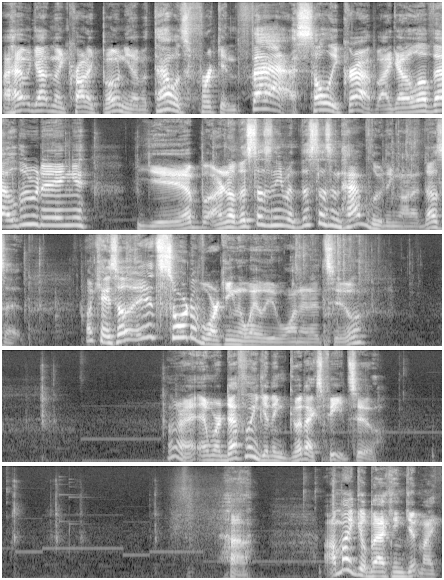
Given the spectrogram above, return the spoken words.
I haven't gotten the necrotic bone yet, but that was freaking fast. Holy crap. I gotta love that looting. Yeah. Or no, this doesn't even... This doesn't have looting on it, does it? Okay, so it's sort of working the way we wanted it to. Alright, and we're definitely getting good XP, too. Huh. I might go back and get my...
